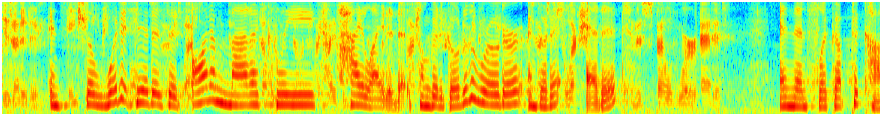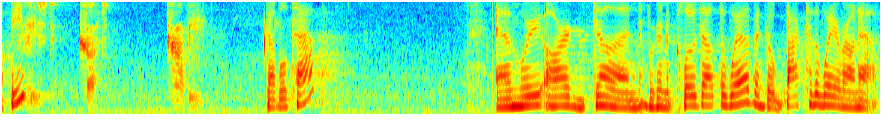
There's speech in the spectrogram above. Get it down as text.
is editing. And so what it did is it automatically highlighted it. So I'm going to go to the rotor and go to edit Misspelled word. Edit. and then flick up to copy, Paste. Cut. Copy. double tap. And we are done. We're going to close out the web and go back to the Way Around app.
